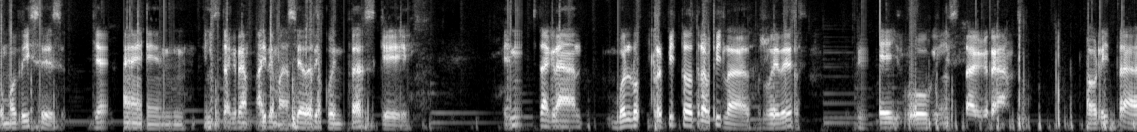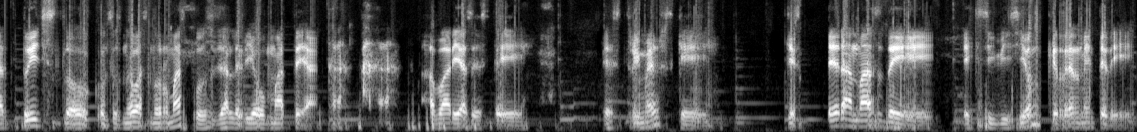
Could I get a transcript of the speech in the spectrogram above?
Como dices, ya en Instagram hay demasiadas cuentas que en Instagram, vuelvo, repito otra vez las redes Facebook, Instagram. Ahorita Twitch con sus nuevas normas, pues ya le dio mate a, a, varias este streamers que, que, eran más de exhibición que realmente de,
